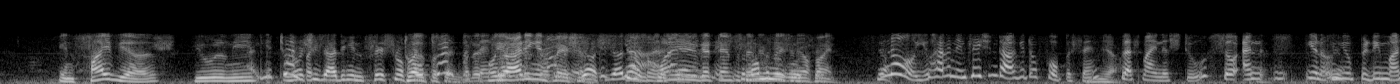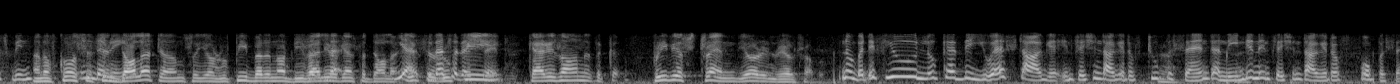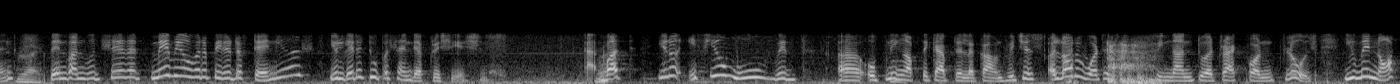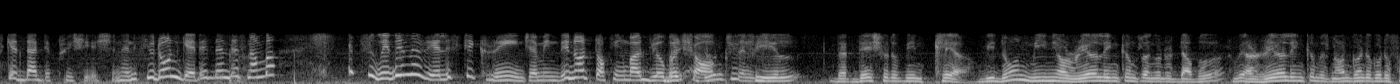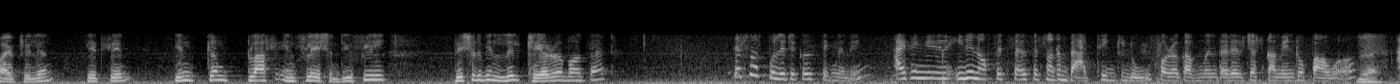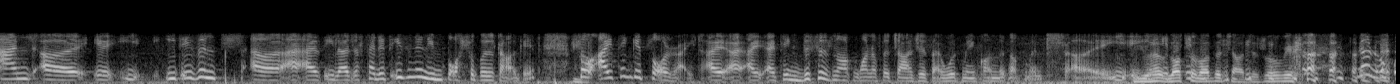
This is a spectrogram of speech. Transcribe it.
in five years, you will need you're No, she's adding inflation of 12 4%. 12%. Oh, you're adding inflation. Yeah, she's adding So inflation. one year you get 10% inflation, you're fine. Yeah. No, you have an inflation target of 4%, Yeah. plus minus 2. So, and, you know, you've pretty much been And of course, in it's in range. dollar terms, so your rupee better not devalue that- against the dollar. yeah, if so the that's what I rupee carries on at the previous trend, you're in real trouble. No, but if you look at the US target, inflation target of 2% and the Indian inflation target of 4%, Right. then one would say that maybe over a period of 10 years, you'll get a 2% depreciation. Uh, But, you know, if you move with uh, opening up the capital account, which is a lot of what has been done to attract foreign flows, you may not get that depreciation. And if you don't get it, then this number, it's within a realistic range. I mean, we're not talking about global But shocks. don't you feel that they should have been clear? We don't mean your real incomes are going to double. Your real income is not going to go to 5 trillion. It's in income plus inflation. Do you feel they should have been a little clearer about that? This was political signaling. I think in, in and of itself, it's not a bad thing to do for a government that has just come into power. Right. And uh, it, it isn't, uh, as Ila just said, it isn't an impossible target. So I think it's all right. I, I, I think this is not one of the charges I would make on the government. Uh, You have it- lots it- of other charges. No, no,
